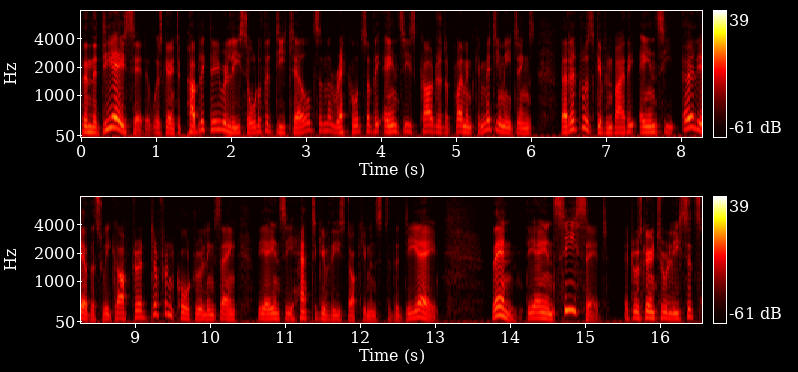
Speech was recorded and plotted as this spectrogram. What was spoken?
Then the DA said it was going to publicly release all of the details and the records of the ANC's cadre deployment committee meetings that it was given by the ANC earlier this week after a different court ruling saying the ANC had to give these documents to the DA. Then the ANC said it was going to release its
